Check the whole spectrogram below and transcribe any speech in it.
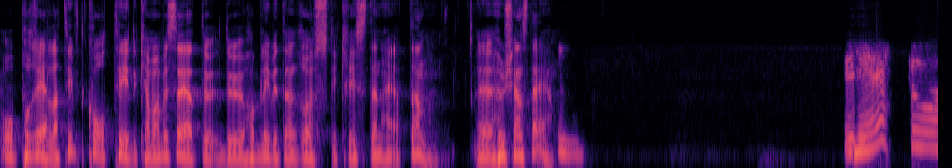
Och på relativt kort tid kan man väl säga att du, du har blivit en röst i kristenheten. Hur känns det? Det är rätt så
